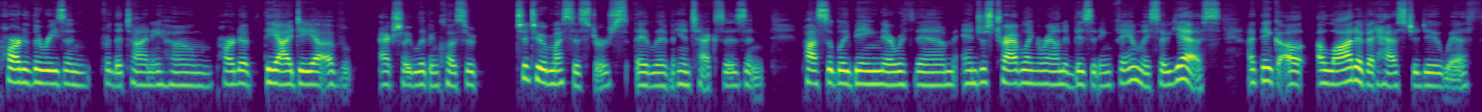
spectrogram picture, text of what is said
part of the reason for the tiny home, part of the idea of actually living closer to two of my sisters. They live in Texas and possibly being there with them and just traveling around and visiting family. So, yes, I think a, a lot of it has to do with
